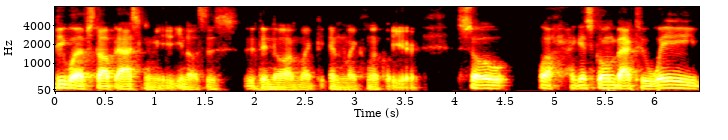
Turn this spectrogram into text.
People have stopped asking me, you know, since they know I'm like in my clinical year. So, well, I guess going back to way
